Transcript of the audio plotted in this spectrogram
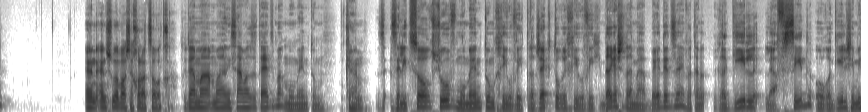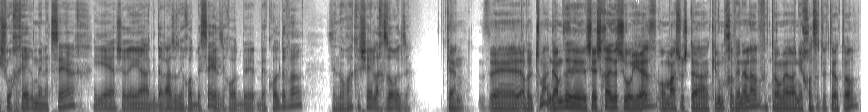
אין, אין שום דבר שיכול לעצור אותך. אתה יודע מה, מה אני שם על זה את האצבע? מומנטום. כן. זה, זה ליצור שוב מומנטום חיובי, trajectory חיובי. ברגע שאתה מאבד את זה ואתה רגיל להפסיד, או רגיל שמישהו אחר מנצח, יהיה אשר יהיה ההגדרה הזו, זה יכול להיות ב sales, זה יכול להיות בכל דבר, זה נורא קשה לחזור על זה. כן, זה, אבל תשמע, גם זה שיש לך איזשהו אויב, או משהו שאתה כאילו מכוון אליו, אתה אומר, אני יכול לעשות יותר טוב.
